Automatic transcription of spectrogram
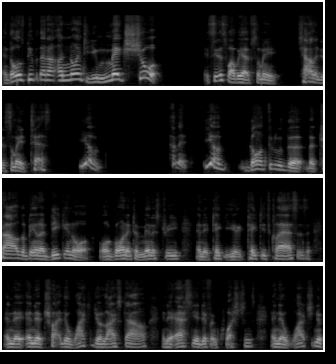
And those people that are anointed, you make sure See, that's why we have so many challenges, so many tests. You have, I mean, you have gone through the the trials of being a deacon or or going into ministry, and they take you take these classes, and they and they're trying, they're watching your lifestyle, and they're asking you different questions, and they're watching you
